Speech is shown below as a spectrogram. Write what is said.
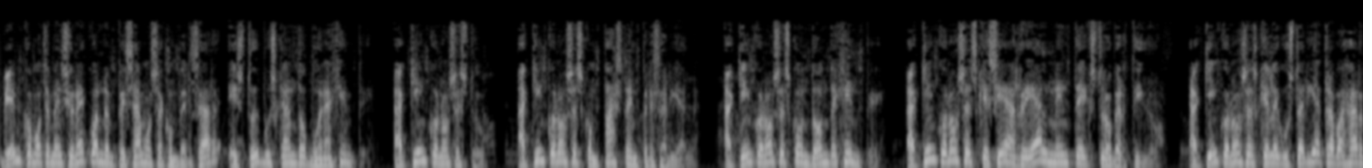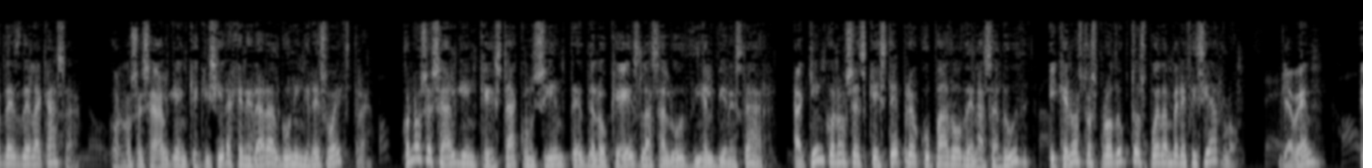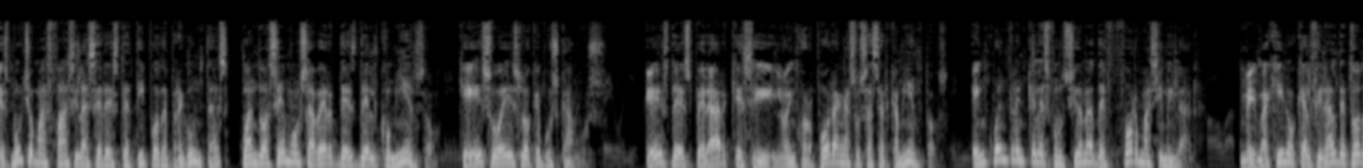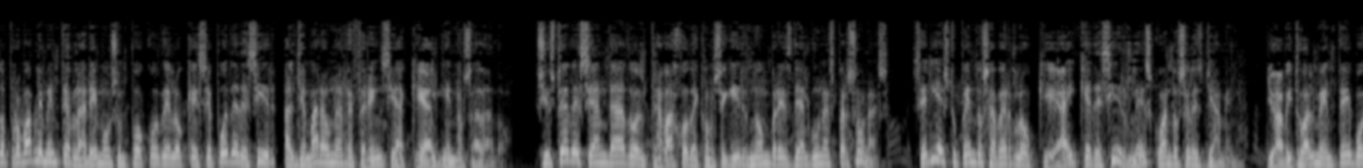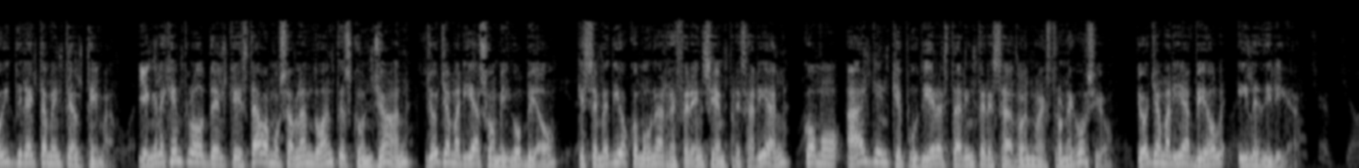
Bien, como te mencioné cuando empezamos a conversar, estoy buscando buena gente. ¿A quién conoces tú? ¿A quién conoces con pasta empresarial? ¿A quién conoces con don de gente? ¿A quién conoces que sea realmente extrovertido? ¿A quién conoces que le gustaría trabajar desde la casa? ¿Conoces a alguien que quisiera generar algún ingreso extra? ¿Conoces a alguien que está consciente de lo que es la salud y el bienestar? ¿A quién conoces que esté preocupado de la salud y que nuestros productos puedan beneficiarlo? ¿Ya ven? Es mucho más fácil hacer este tipo de preguntas cuando hacemos saber desde el comienzo que eso es lo que buscamos. Es de esperar que si lo incorporan a sus acercamientos, encuentren que les funciona de forma similar. Me imagino que al final de todo probablemente hablaremos un poco de lo que se puede decir al llamar a una referencia que alguien nos ha dado. Si ustedes se han dado el trabajo de conseguir nombres de algunas personas, sería estupendo saber lo que hay que decirles cuando se les llamen. Yo habitualmente voy directamente al tema. Y en el ejemplo del que estábamos hablando antes con John, yo llamaría a su amigo Bill, que se me dio como una referencia empresarial, como a alguien que pudiera estar interesado en nuestro negocio. Yo llamaría a Bill y le diría,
